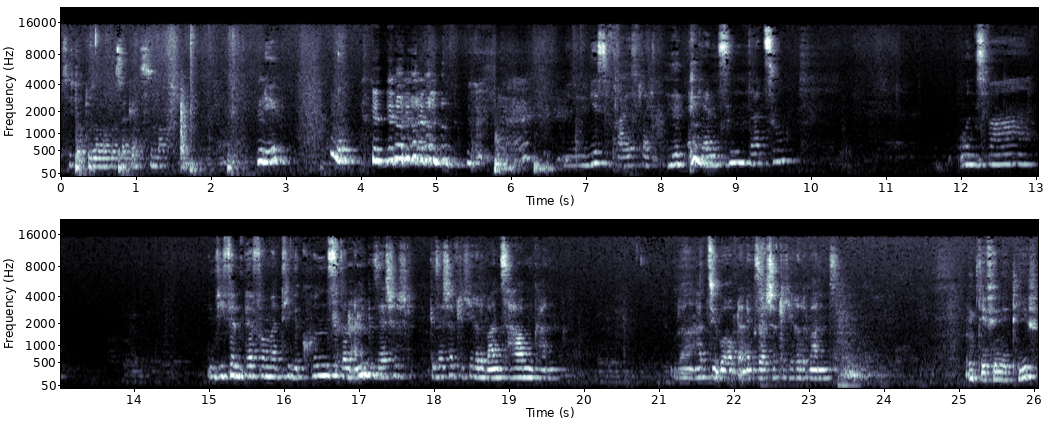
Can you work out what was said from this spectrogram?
Ich weiß nicht, ob du da noch was ergänzen magst. Nee. Die nächste Frage vielleicht ergänzen dazu. Und zwar, inwiefern performative Kunst dann eine gesellschaftliche Relevanz haben kann. Oder hat sie überhaupt eine gesellschaftliche Relevanz? Definitiv,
